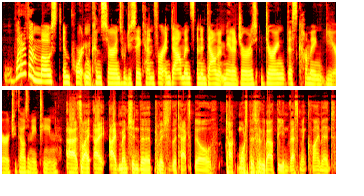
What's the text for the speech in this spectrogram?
What are the most important concerns, would you say, Ken, for endowments and endowment managers during this coming year, 2018? Uh, so I, I, I, mentioned the provisions of the tax bill, talk more specifically about the investment climate.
